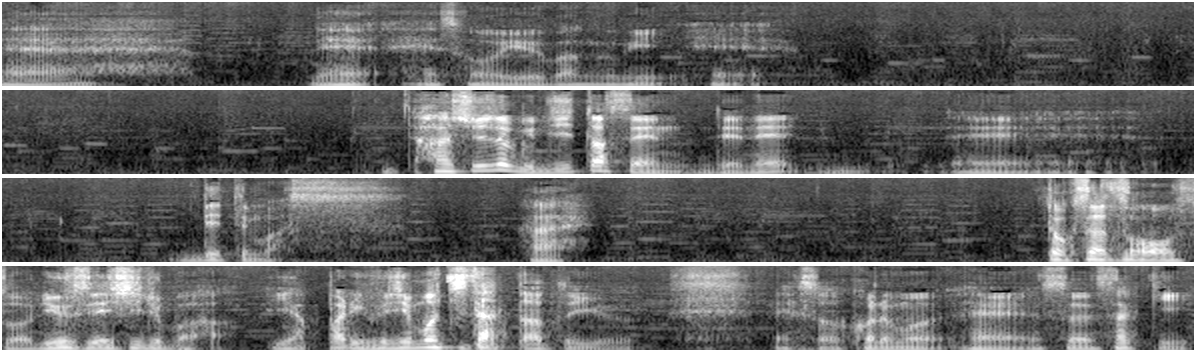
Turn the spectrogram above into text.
えーね、そういう番組、えーハッシュタグ自他戦でね、えー出てます。はい。特撮放送、流星シルバー、やっぱり藤持ちだったという、えーそう、これも、えーそれさっき、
